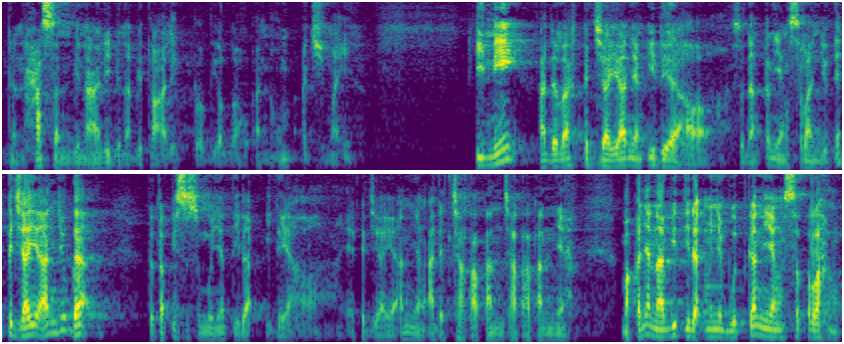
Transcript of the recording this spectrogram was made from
dan Hasan bin Ali bin Abi Thalib radhiyallahu anhum ajmain. Ini adalah kejayaan yang ideal, sedangkan yang selanjutnya kejayaan juga, tetapi sesungguhnya tidak ideal. Ya, kejayaan yang ada catatan-catatannya. Makanya Nabi tidak menyebutkan yang setelah 40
